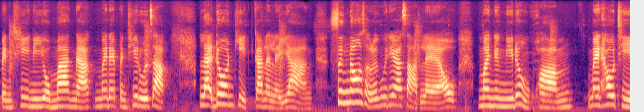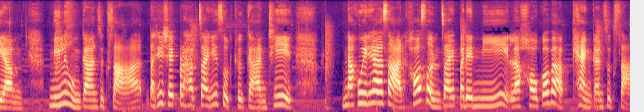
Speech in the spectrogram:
เป็นที่นิยมมากนัก ไม่ได้เป็นที่รู้จัก และโดนกีดกันหลาย ๆ อย่าง ซึ่งนอกจากเรื่องวิทยาศาสตร์แล้ว มันยังมีเรื่องของความไม่เท่าเทียม มีเรื่องของการศึกษา แต่ที่เช็คประทับใจที่สุดคือการที่นักวิทยาศาสตร์เขาสนใจประเด็นนี้ แล้วเขาก็แบบแข่งกันศึกษา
